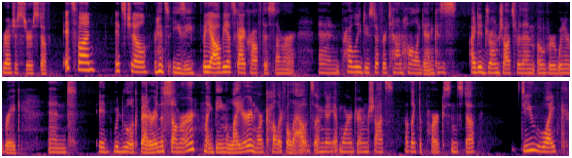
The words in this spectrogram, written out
register stuff. It's fun. It's chill. It's easy. But yeah, I'll be at Skycroft this summer and probably do stuff for Town Hall again because I did drone shots for them over winter break and it would look better in the summer, like being lighter and more colorful out. So I'm gonna get more drone shots of like the parks and stuff. Do you like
